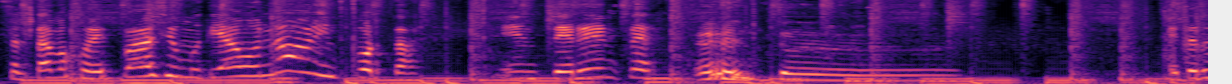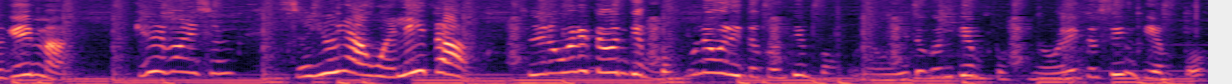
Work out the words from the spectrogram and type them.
Saltamos con espacio, muteamos, no, no importa. Enter, enter, enter. ¿Esta tu game? ¿Qué demonios son? Soy un abuelito. Soy un abuelito con tiempo. Un abuelito con tiempo. Un abuelito con tiempo. Un abuelito sin tiempo.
